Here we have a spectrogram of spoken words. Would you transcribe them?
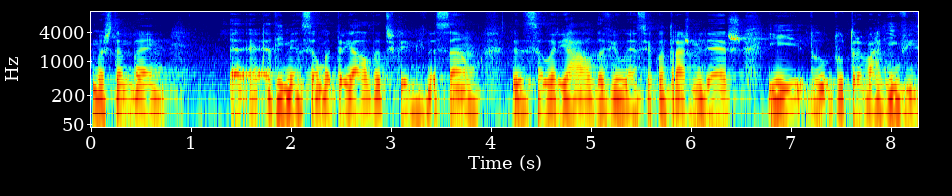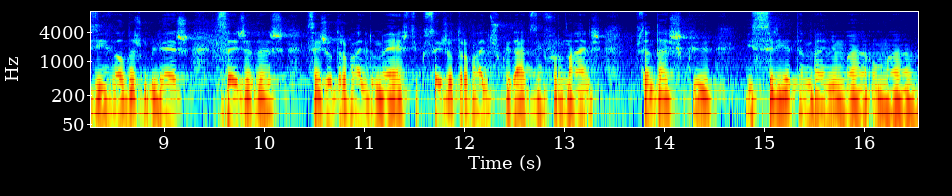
mas também a, a, dimensão material da discriminação eh, salarial, da violência contra as mulheres e do, do, trabalho invisível das mulheres, seja, das, seja o trabalho doméstico, seja o trabalho dos cuidados informais. Portanto, acho que isso seria também uma, uma,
